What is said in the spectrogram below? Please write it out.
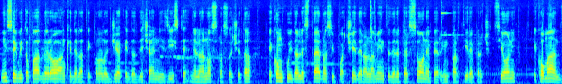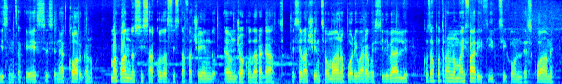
In seguito parlerò anche della tecnologia che da decenni esiste nella nostra società e con cui dall'esterno si può accedere alla mente delle persone per impartire percezioni e comandi senza che esse se ne accorgano. Ma quando si sa cosa si sta facendo è un gioco da ragazzi e se la scienza umana può arrivare a questi livelli, cosa potranno mai fare i tizi con le squame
